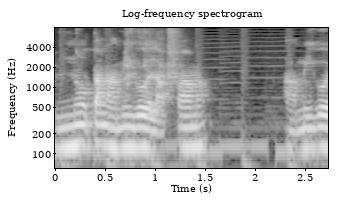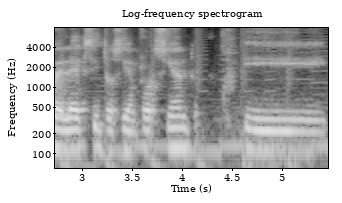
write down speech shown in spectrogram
no tan amigo de la fama, amigo del éxito 100% y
